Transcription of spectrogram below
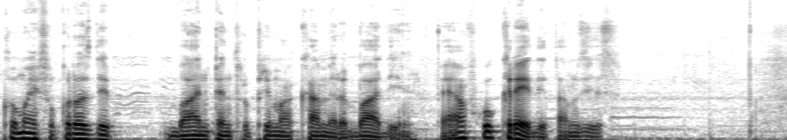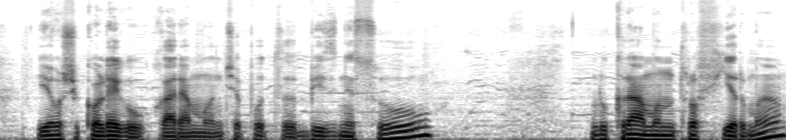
Cum ai făcut rost de bani pentru prima cameră, Buddy? Păi am făcut credit, am zis. Eu și colegul cu care am început business-ul lucram într-o firmă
